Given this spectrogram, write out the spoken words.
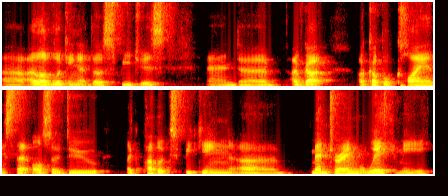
Uh, I love looking at those speeches, and uh, I've got a couple clients that also do like public speaking uh, mentoring with me,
